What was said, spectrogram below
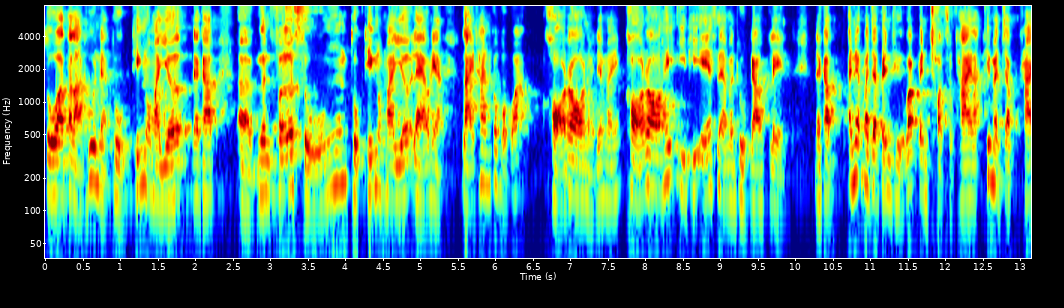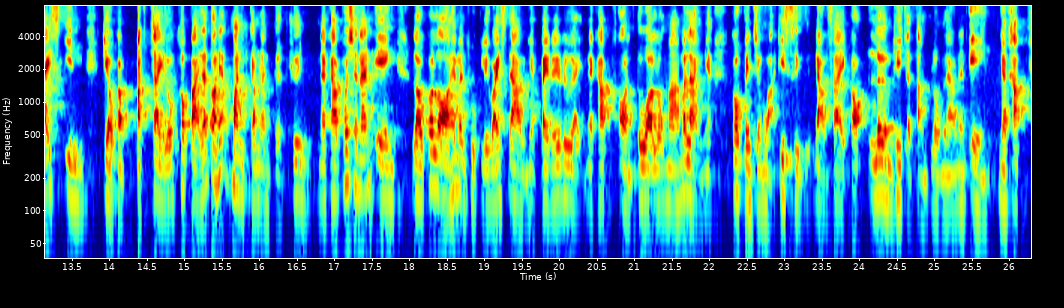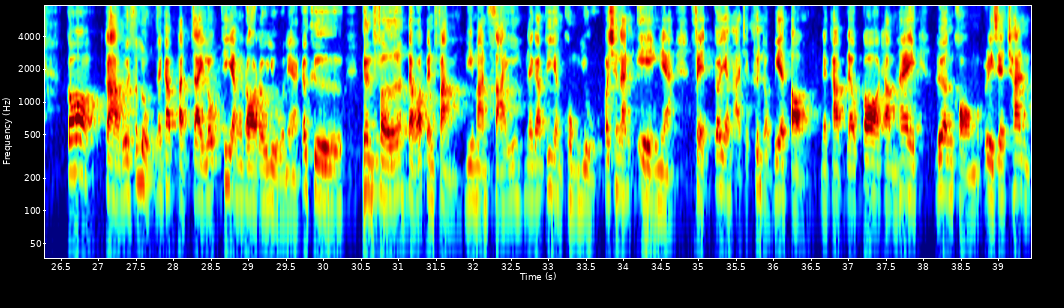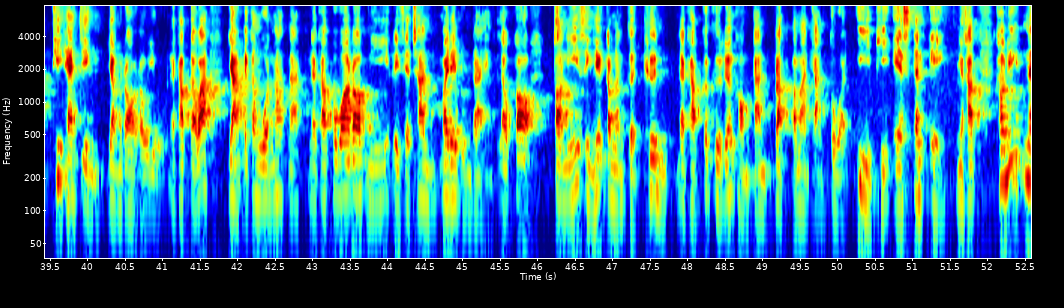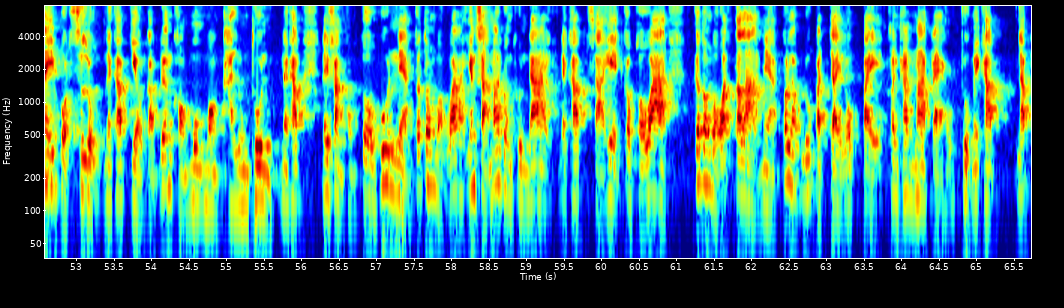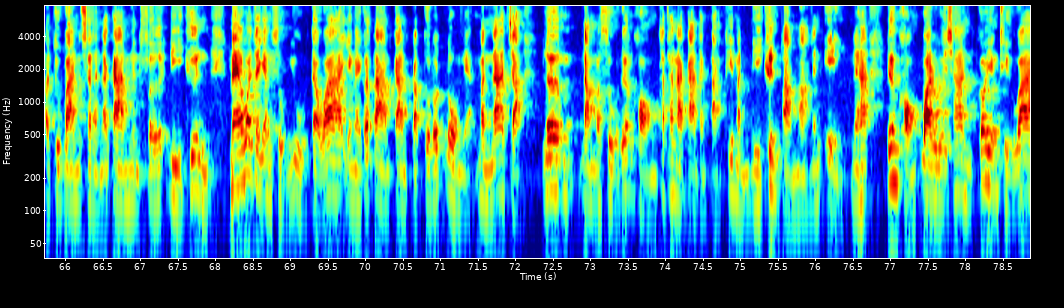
ตัวตลาดหุ้นเนี่ยถูกทิ้งลงมาเยอะนะครับเเงินเฟอ้อสูงถูกทิ้งลงมาเยอะแล้วเนี่ยหลายท่านก็บอกว่าขอรอหน่อยได้ไหม ขอรอให้ EPS เนี่ยมันถูกดาวเกรดนะครับ อันนี้มันจะเป็นถือว่าเป็นช็อตสุดท้ายละที่มันจะ price in เกี่ยวกับปัจจัยลบเข้าไป แล้วตอนนี้มันกำลังเกิดขึ้นนะครับ เพราะฉะนั้นเองเราก็รอให้มันถูก revise down เนี่ยไปเรื่อยๆนะครับ อ่อนตัวลงมาเมื่อไหร่เนี่ยก็เป็นจังหวะที่สื่อดาวไซก็เริ่มที่จะต่ำลงแล้วนั่นเองนะครับ ก็กล่าวโดยสรุปนะครับปัจจัยลบที่ยังรอเราอยู่เนี่ยก็คือเงินเฟ้อแต่ว่าเป็นฝั่งดีมานไซด์นะครับที่ยังคงอยู่ เพราะฉะนั้นเองเนี่ยเฟดก็ยังอาจจะขึ้นดอกเบี้ยต่อนะครับแล้วก็ทำให้เรื่องของ recession ที่แท้จริงยังรอเราอยู่นะครับแต่ว่าอย่าไปกังวลมากนักนะครับเพราะว่ารอบนี้ recession ไม่ได้รุนแรง แล้วก็ ตอนนี้สิ่งที่กำลังเกิดขึ้นนะครับก็คือเรื่องของการปรับประมาณการตัว EPS นั่นเองนะครับคราวนี้ในบทสรุปนะครับเกี่ยวกับเรื่องของมุมมองการลงทุนนะครับในฝั่งของตัวหุ้นเนี่ยก็ต้องบอกว่ายังสามารถลงทุนได้นะครับสาเหตุก็เพราะว่าก็ต้องบอกว่าตลาดเนี่ยก็รับรู้ปัจจัยลบไปค่อนข้างมากแล้วถูกไหมครับ ณปัจจุบันสถานการณ์เงินเฟ้อดีขึ้น แม้ว่าจะยังสูงอยู่ แต่ว่ายังไงก็ตามการปรับตัวลดลงเนี่ยมันน่าจะเริ่มนำมาสู่เรื่องของพัฒนาการต่างๆ ที่มันดีขึ้นตามมานั่นเองนะฮะเรื่องของ valuation ก็ยังถือว่า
